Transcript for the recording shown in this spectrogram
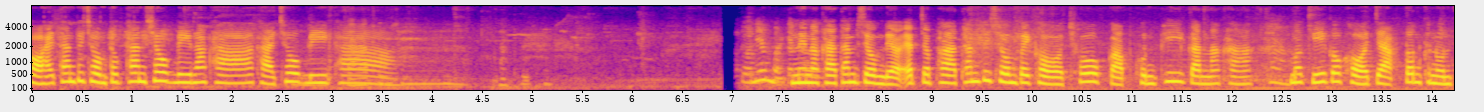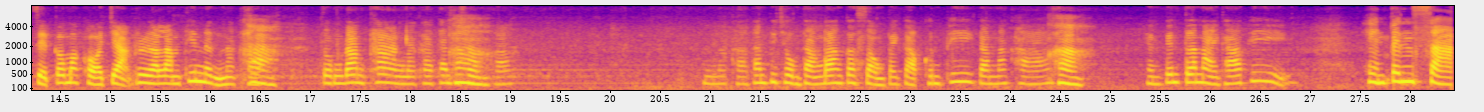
ขอให้ท่านผู้ชมทุกท่านโชคดีนะคะ ค่ะโชคดีค่ะสาธุค่ะ สาธุค่ะตัวเนี้ยเหมือนกันี่นะคะท่านผู้ชมเดี๋ยวแอดจะพาท่านผู้ชมไปขอโชคกับคุณพี่กันนะคะ ค่ะเมื่อกี้ก็ขอจากต้นขนุนเสร็จก็มาขอจากเรือลำที่หนึ่งนะคะ ค่ะ ตรงด้านข้างนะคะ ท่านผู้ชมค่ะคะนี่นะคะ ท่านผู้ชมทางบ้านก็ส่องไปกับคุณพี่กันนะคะ ค่ะ เห็นเป็นตัวไหนคะพี่ เห็นเป็นสา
